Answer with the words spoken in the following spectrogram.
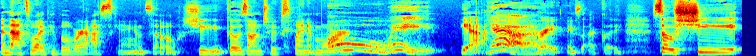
And that's why people were asking. And so she goes on to explain it more. oh, wait. Yeah. Yeah. Right, exactly. So she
